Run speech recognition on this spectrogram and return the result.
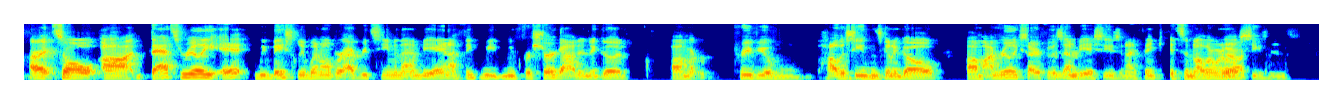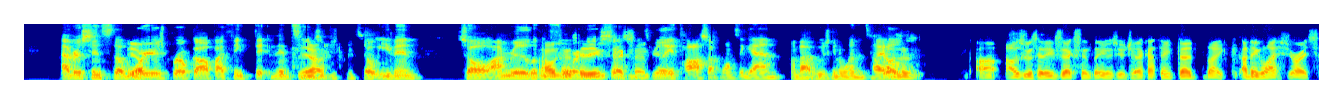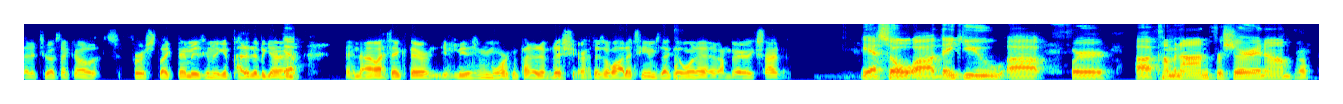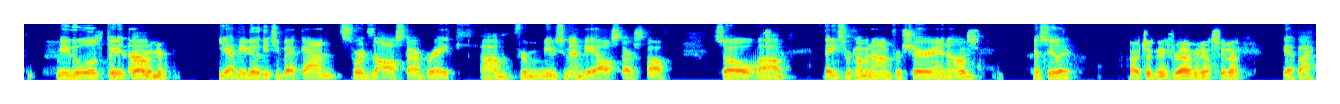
All right, so uh, that's really it. We basically went over every team in the NBA, and I think we we for sure got in a good um, preview of how the season's going to go. Um, I'm really excited for this Mhm. NBA season. I think it's another one of those seasons. Ever since the Yeah. Warriors broke up, I think that the teams Yeah. have just been so even. So I'm really looking I was gonna forward say to the exact season. It's really a toss up once again about who's going to win the I was, title. gonna, I was gonna say the exact same thing as you, Jack. I think that like I think last year I said it too. I was like, oh, it's first like the NBA's gonna be competitive again, Yep. and now I think they're even even more competitive this year. There's a lot of teams that could win it, and I'm very excited. Yeah. So uh, thank you uh, for uh, coming on for sure, and um, Well, maybe we'll Thank you get um, me. yeah, maybe I'll get you back on towards the All Star break um, for maybe some NBA All Star stuff. So Awesome. uh, thanks for coming on for sure, and um, Yes. I'll see you later. All right. Thanks for having me. I'll see you, man. Yeah, bye.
